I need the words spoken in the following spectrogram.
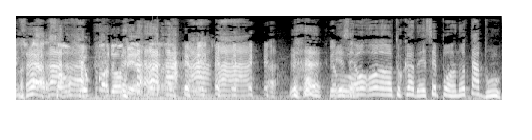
mesmo. é só um filme pornô mesmo, né? Pelo- Esse é, ô, ô, Tucano, esse é pornô tabu.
